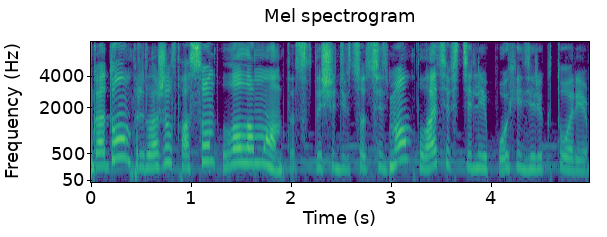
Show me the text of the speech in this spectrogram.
году он предложил фасон Лала Монтес, в 1907 платье в стиле эпохи директории.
